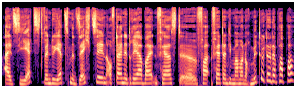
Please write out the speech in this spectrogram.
als jetzt. Wenn du jetzt mit 16 auf deine Dreharbeiten fährst, äh, fährt dann die Mama noch mit oder der Papa?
